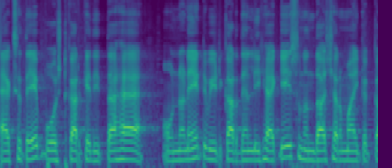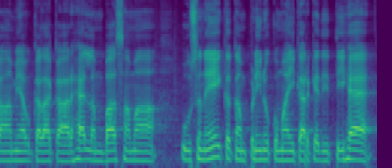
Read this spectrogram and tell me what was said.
ਐਕਸ ਤੇ ਪੋਸਟ ਕਰਕੇ ਦਿੱਤਾ ਹੈ। ਉਹਨਾਂ ਨੇ ਟਵੀਟ ਕਰਦਿਆਂ ਲਿਖਿਆ ਕਿ ਸੁਨੰਦਾ ਸ਼ਰਮਾ ਇੱਕ ਕਾਮਯਾਬ ਕਲਾਕਾਰ ਹੈ, ਲੰਬਾ ਸਮਾਂ ਉਸਨੇ ਇੱਕ ਕੰਪਨੀ ਨੂੰ ਕਮਾਈ ਕਰਕੇ ਦਿੱਤੀ ਹੈ।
